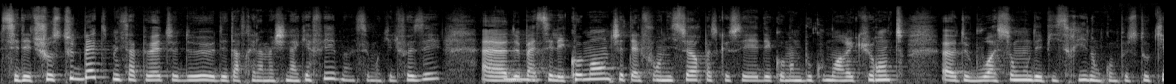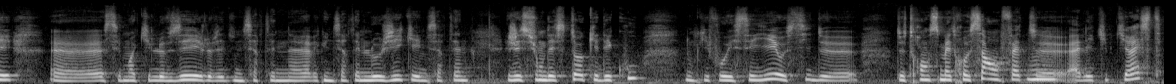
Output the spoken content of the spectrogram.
C'est des choses toutes bêtes, mais ça peut être de détartrer la machine à café, ben, c'est moi qui le faisais, de mhm. passer les commandes chez tel fournisseur parce que c'est des commandes beaucoup moins récurrentes de boissons, d'épicerie, donc on peut stocker. c'est moi qui le faisais, je le faisais d'une certaine, avec une certaine logique et une certaine gestion des stocks et des coûts. Donc il faut essayer aussi de, de transmettre ça en fait mhm. à l'équipe qui reste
